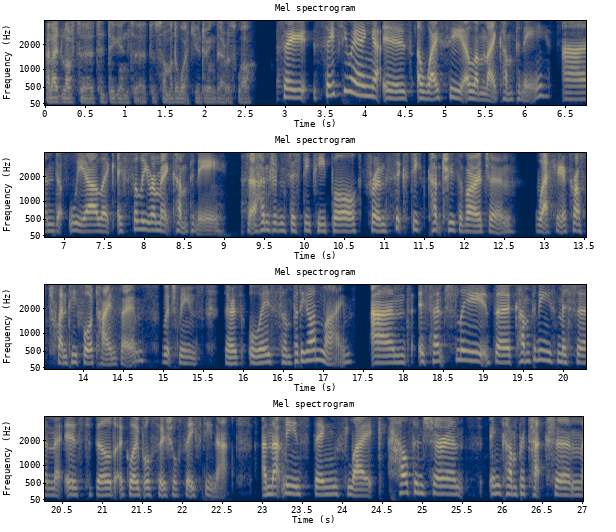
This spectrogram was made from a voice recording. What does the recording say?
And I'd love to, to dig into to some of the work you're doing there as well. So, Safety Wing is a YC alumni company, and we are like a fully remote company. So, 150 people from 60 countries of origin working across 24 time zones, which means there's always somebody online and essentially, the company's mission is to build a global social safety net. And that means things like health insurance, income protection,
